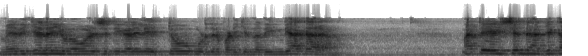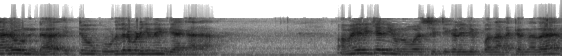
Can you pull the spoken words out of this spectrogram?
അമേരിക്കയിലെ യൂണിവേഴ്സിറ്റികളിൽ ഏറ്റവും കൂടുതൽ പഠിക്കുന്നത് ഇന്ത്യക്കാരാണ്. മറ്റ് ഏഷ്യൻ രാജ്യക്കാരും ഉണ്ട്. ഏറ്റവും കൂടുതൽ പഠിക്കുന്നത് ഇന്ത്യക്കാരാണ്. അമേരിക്കൻ യൂണിവേഴ്സിറ്റികളിൽ ഇപ്പോൾ നടക്കുന്നത്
